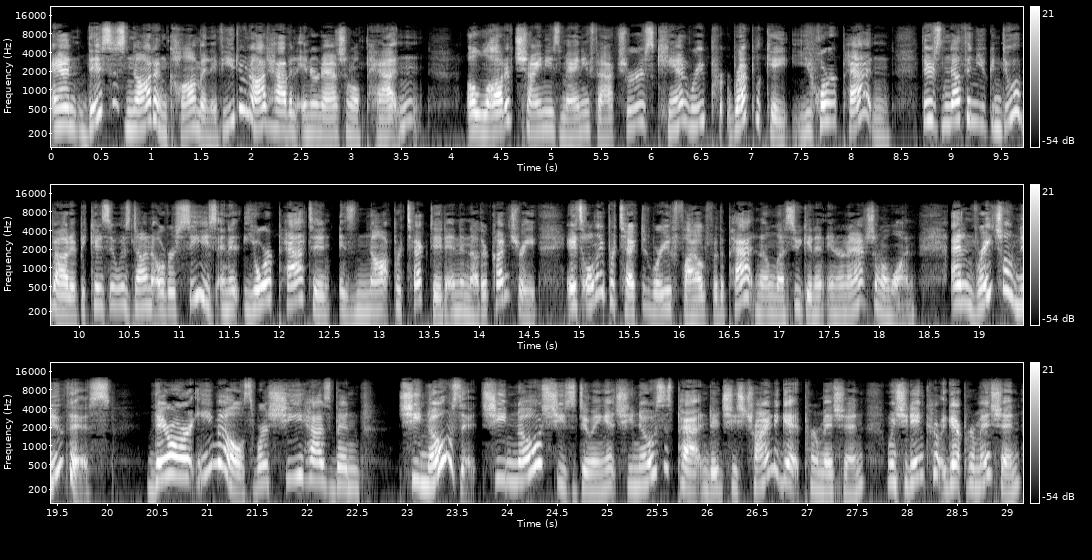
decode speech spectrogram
And this is not uncommon. If you do not have an international patent, a lot of Chinese manufacturers can rep- replicate your patent. There's nothing you can do about it because it was done overseas and it, your patent is not protected in another country. It's only protected where you filed for the patent unless you get an international one. And Rachel knew this. There are emails where she has been she knows it. She knows she's doing it. She knows it's patented. She's trying to get permission. When she didn't get permission,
